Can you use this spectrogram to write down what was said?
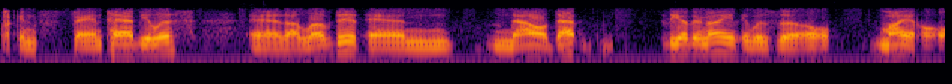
fucking fantabulous, and I loved it. And now that the other night, it was uh, my uh,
